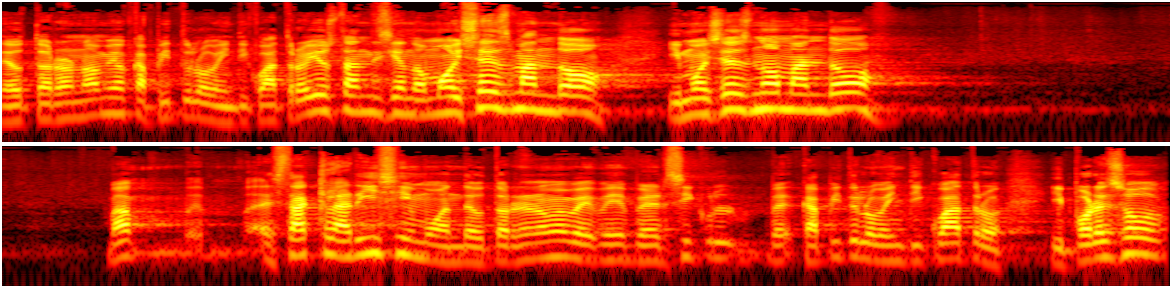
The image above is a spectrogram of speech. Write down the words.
Deuteronomio capítulo 24. Ellos están diciendo, Moisés mandó y Moisés no mandó. Está clarísimo en Deuteronomio capítulo 24 y por eso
